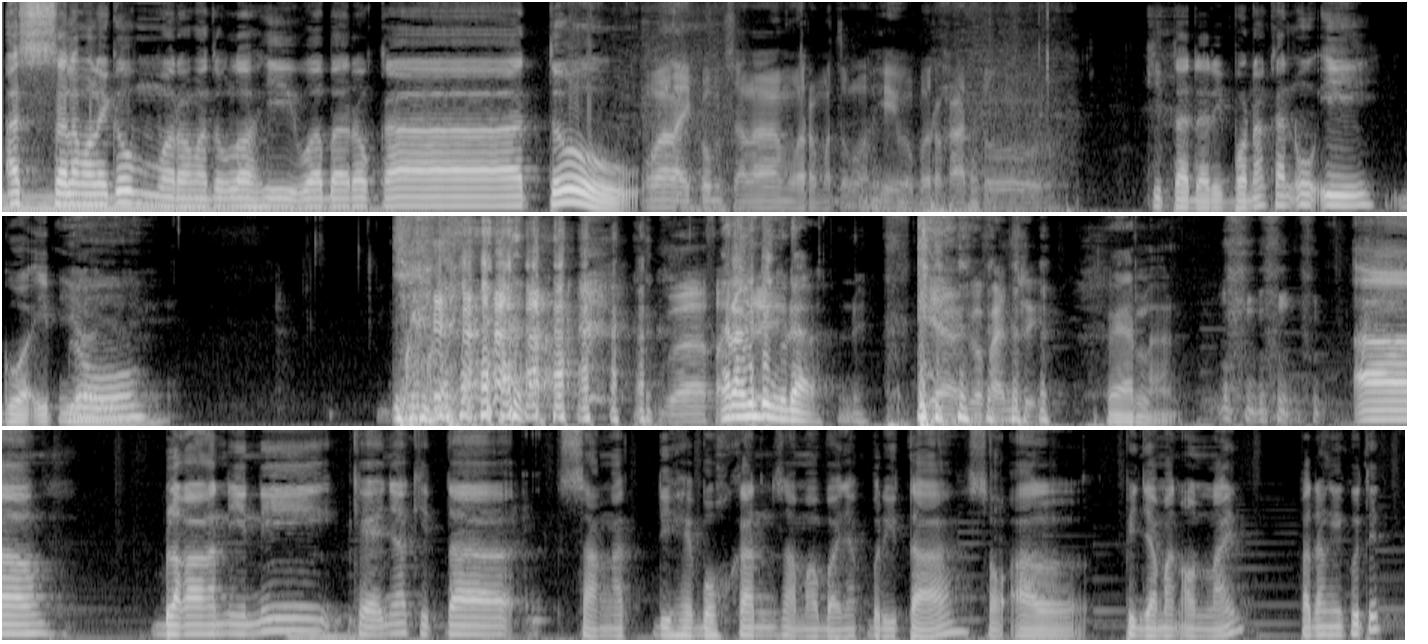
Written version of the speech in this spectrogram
Assalamualaikum warahmatullahi wabarakatuh. Waalaikumsalam warahmatullahi wabarakatuh. Kita dari Ponakan UI, gua Ibnu. Gua Era meeting udah. Iya, gua Fadri. Werlan. Eh, belakangan ini kayaknya kita sangat dihebohkan sama banyak berita soal pinjaman online. Pada ngikutin?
